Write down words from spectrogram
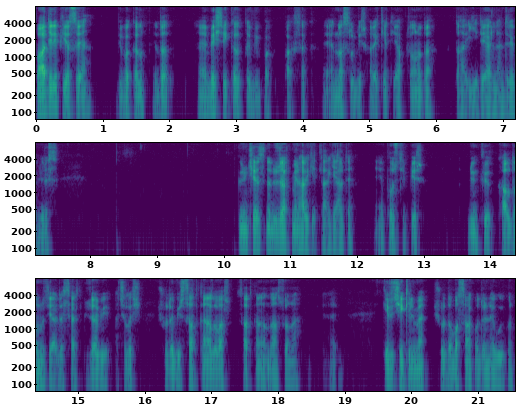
Vadeli piyasaya bir bakalım ya da 5 e, dakikalık da bir bak, baksak e, nasıl bir hareket yaptı onu da daha iyi değerlendirebiliriz. Gün içerisinde düzeltmeli hareketler geldi. Pozitif bir dünkü kaldığımız yerde sert güzel bir açılış. Şurada bir sat kanalı var. Sat kanalından sonra e, geri çekilme. Şurada basamak modeline uygun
